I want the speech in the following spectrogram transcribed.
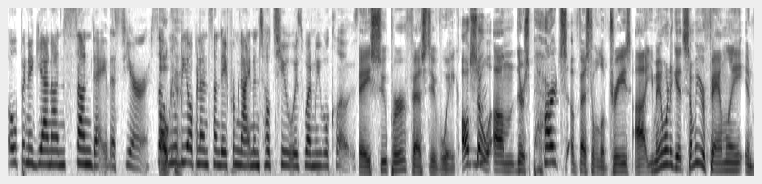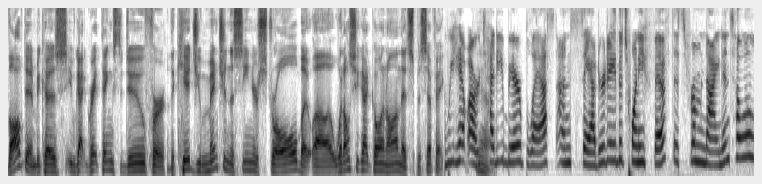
open again on Sunday this year. So we will be open on Sunday from nine until two is when we will close. A super festive week. Also, um, there's parts of Festival of Trees uh, you may want to get some of your family involved in because you've got great things to do for the kids. You mentioned the senior stroll, but uh, what else you got going on that's specific? We have our Yeah. teddy bear blast on Saturday, the 25th. It's from 9 until 11.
